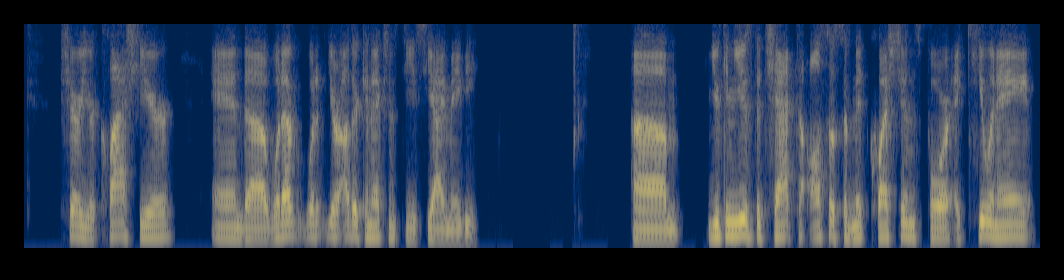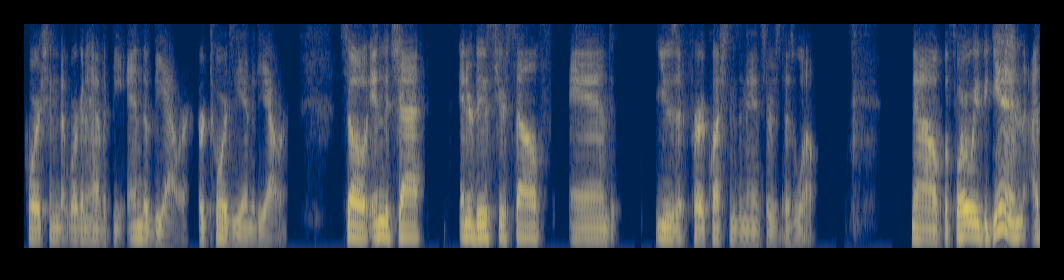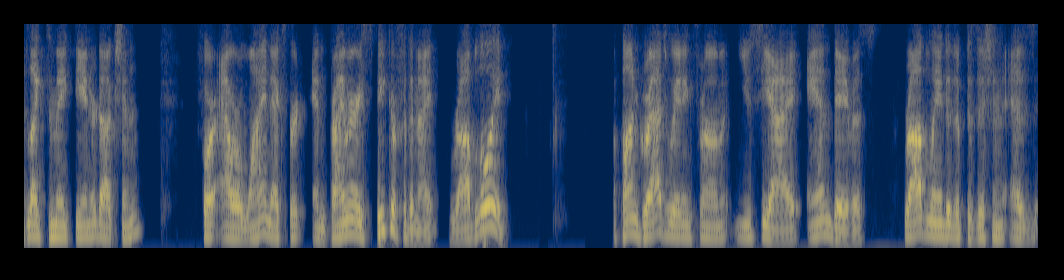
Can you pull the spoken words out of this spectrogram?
share your class year, and uh, whatever what your other connections to UCI may be. Um, you can use the chat to also submit questions for a Q&A portion that we're going to have at the end of the hour or towards the end of the hour. So in the chat, introduce yourself and use it for questions and answers as well. Now, before we begin, I'd like to make the introduction for our wine expert and primary speaker for the night, Rob Lloyd. Upon graduating from UCI and Davis, Rob landed a position as,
